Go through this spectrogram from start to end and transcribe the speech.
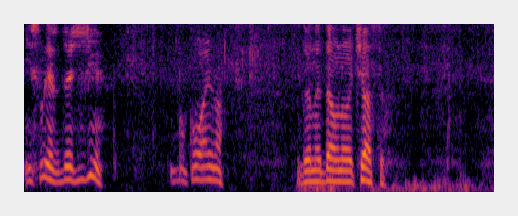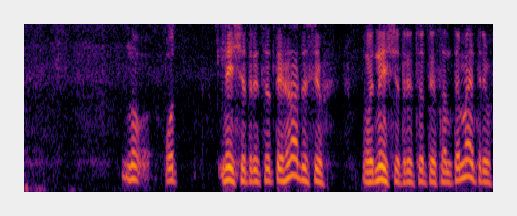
йшли ж дощі буквально до недавнього часу. Ну, от нижче 30 градусів, ой, нижче 30 сантиметрів,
